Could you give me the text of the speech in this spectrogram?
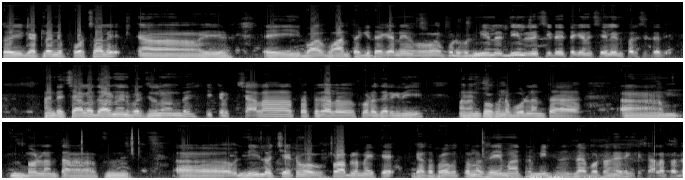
సో ఈ గట్లన్నీ పూడ్చాలి. ఈ- వాన తగ్గితే కానీ ఇప్పుడు నీళ్ళు నీళ్ళు రిసీడ్ అయితే కానీ చేయలేని పరిస్థితి అది. అంటే చాలా దారుణమైన పరిస్థితిలో ఉంది. ఇక్కడ చాలా తప్పిదాలు కూడా జరిగినాయి. మనం అనుకోకుండా బోర్డులంతా ఆ, నీళ్ళు వచ్చేయటం ఒక ప్రాబ్లం అయితే. గత ప్రభుత్వంలో ఏమాత్రం మెయింటెనెన్స్ లేకపోవడం అనేది ఇంకా చాలా పెద్ద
